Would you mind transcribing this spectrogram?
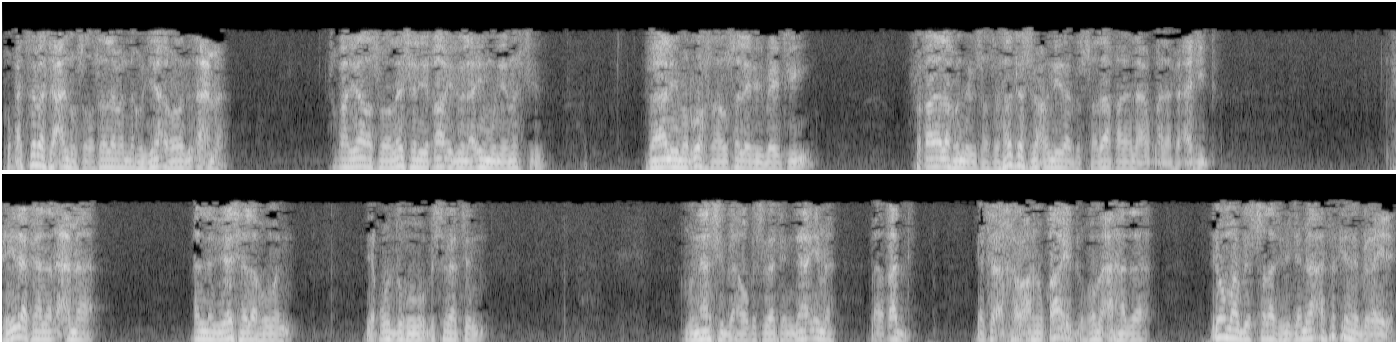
وقد ثبت عنه صلى الله عليه وسلم أنه جاء رجل أعمى. فقال يا رسول الله ليس لي قائد ولا يمني المسجد. فهل من رخصة أن أصلي في بيتي؟ فقال له النبي صلى الله عليه وسلم هل تسمع النداء بالصلاة؟ قال نعم. قال فأجب فإذا كان الأعمى الذي ليس له من يقوده بصفة مناسبة أو بصفة دائمة بل قد يتأخر عنه قائد وهو مع هذا يؤمر بالصلاة في جماعة فكيف بغيره؟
